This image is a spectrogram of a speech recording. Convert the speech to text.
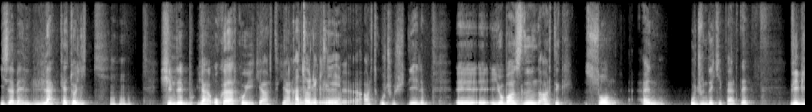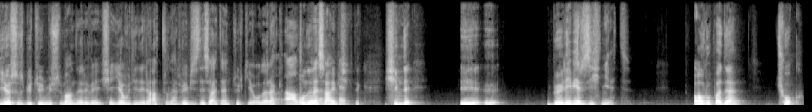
Isabel la Katolik. Şimdi yani o kadar koyu ki artık yani. Katolikliği. E, artık uçmuş diyelim. E, e, yobazlığın artık son en ucundaki perde. Ve biliyorsunuz bütün Müslümanları ve şey Yahudileri attılar ve biz de zaten Türkiye olarak Aldık onlara onları. sahip evet. çıktık. Şimdi e, e, böyle bir zihniyet Avrupa'da çok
